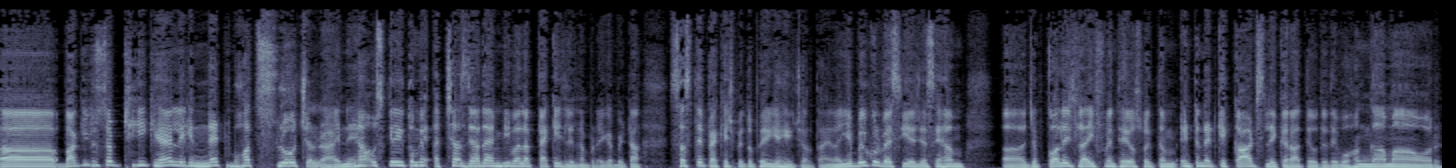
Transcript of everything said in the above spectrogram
बाकी तो सब ठीक है लेकिन नेट बहुत स्लो चल रहा है। नेहा उसके लिए तुम्हें अच्छा ज़्यादा एमबी वाला पैकेज लेना पड़ेगा बेटा। सस्ते पैकेज पे तो फिर यही चलता है ना। ये बिल्कुल वैसी है जैसे हम जब कॉलेज लाइफ में थे उस वक्त हम इंटरनेट के कार्ड्स लेकर आते होते थे वो हंगामा और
